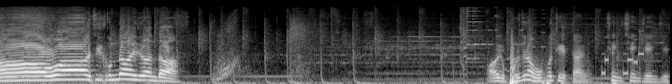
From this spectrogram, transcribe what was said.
아와 deal 겁나 많이 들어간다. 아 이거 버드라 못 버티겠다 이거. change change change.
